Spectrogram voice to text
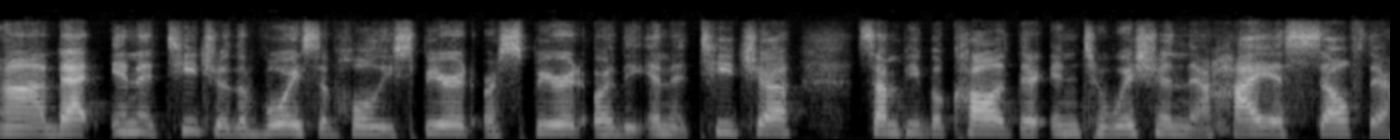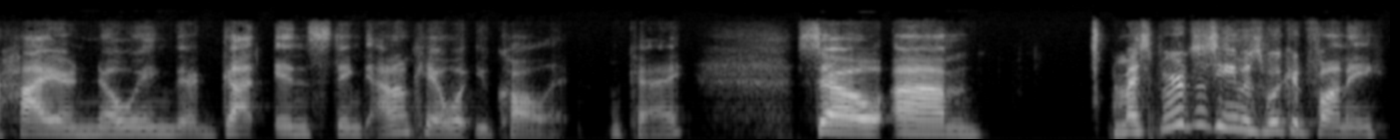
Uh, that inner teacher, the voice of Holy Spirit or Spirit or the inner teacher. Some people call it their intuition, their highest self, their higher knowing, their gut instinct. I don't care what you call it. Okay. So, um, my spiritual team is wicked funny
